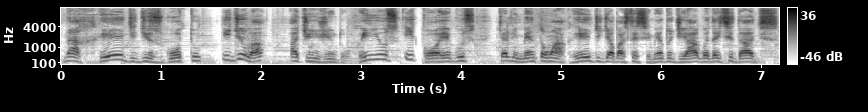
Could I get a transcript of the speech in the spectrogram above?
na rede de esgoto e de lá atingindo rios e córregos que alimentam a rede de abastecimento de água das cidades.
